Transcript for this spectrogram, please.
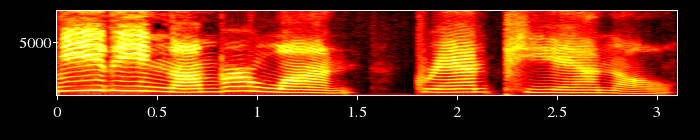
MIDI number 1, grand piano.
